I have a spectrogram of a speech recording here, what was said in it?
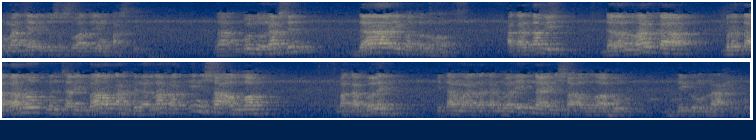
kematian itu sesuatu yang pasti. Nah, kullu nafsin da'iqatul maut. Akan tapi dalam rangka bertabarruk mencari barokah dengan lafaz insyaallah maka boleh kita mengatakan wa inna insyaallahu bikum lahiqun.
